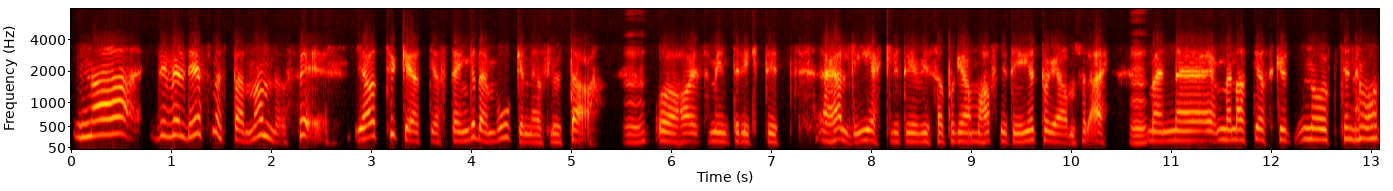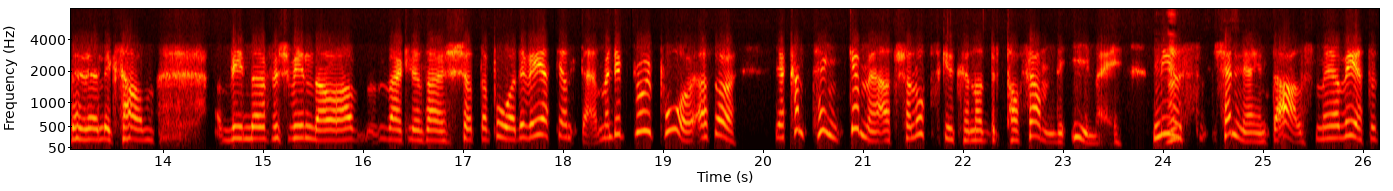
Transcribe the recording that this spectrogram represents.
Nej, det är väl det som är spännande att se. Jag tycker att jag stängde den boken när jag slutade. Mm. Och har som inte riktigt, jag har lekt lite i vissa program och haft ett eget program sådär. Mm. Men, eh, men att jag skulle nå upp till nivå där det liksom vinna och försvinna och verkligen så här kötta på, det vet jag inte. Men det beror ju på. Alltså, jag kan tänka mig att Charlotte skulle kunna ta fram det i mig. Nils känner jag inte alls, men jag vet att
